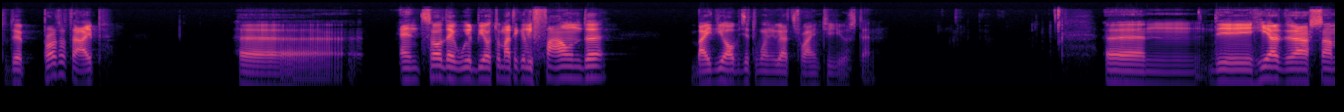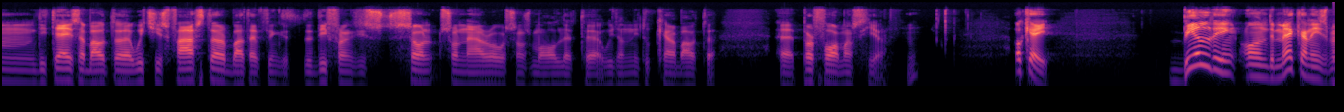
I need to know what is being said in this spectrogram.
to the prototype uh, and so they will be automatically found by the object when we are trying to use them. Um, the, here there are some details about uh, which is faster, but I think the difference is so, so narrow, so small that uh, we don't need to care about uh, uh performance here. Hmm? Okay, building on the mechanism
